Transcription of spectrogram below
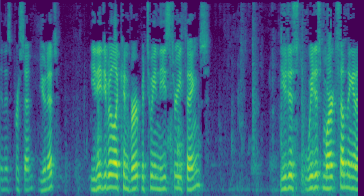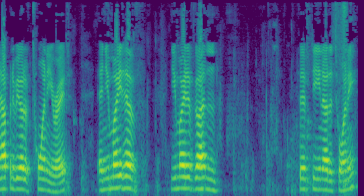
in this percent unit, you need to be able to convert between these three things. You just we just marked something that happened to be out of 20, right? And you might have you might have gotten 15 out of 20.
